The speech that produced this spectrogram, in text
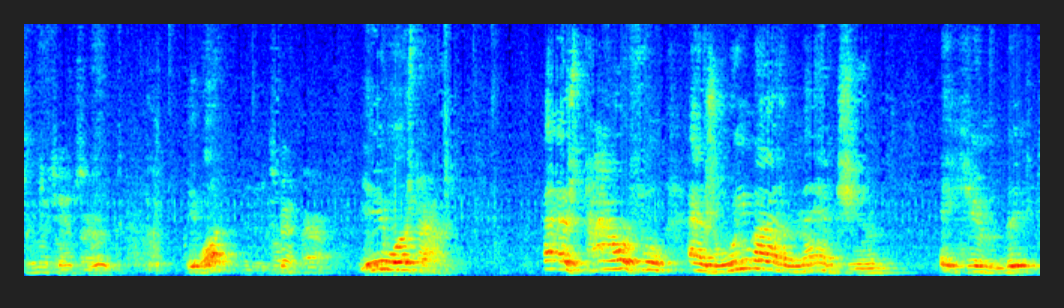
Pretty much absolute. He what? He was powerful. As powerful as we might imagine a human being.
